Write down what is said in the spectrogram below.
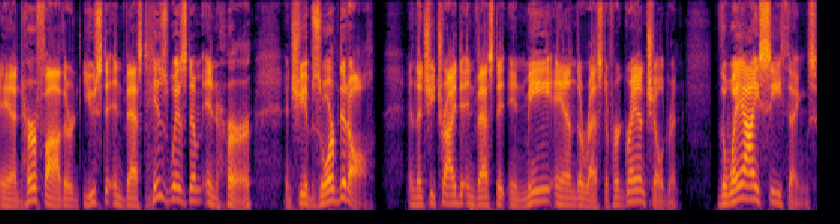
And her father used to invest his wisdom in her, and she absorbed it all. And then she tried to invest it in me and the rest of her grandchildren. The way I see things,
